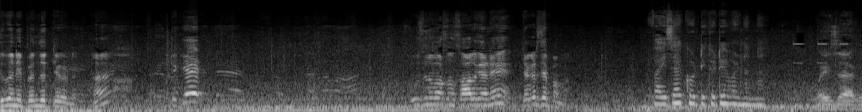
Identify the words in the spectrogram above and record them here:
ఇదిగో నీ పెందు టికెట్? టికెట్. చూసిన వర్షం చాలు కానీ టికెట్ చెప్పమ్మా. వైజాగ్ ఒక టికెట్ ఇవ్వండి అన్న. వైజాగ్.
